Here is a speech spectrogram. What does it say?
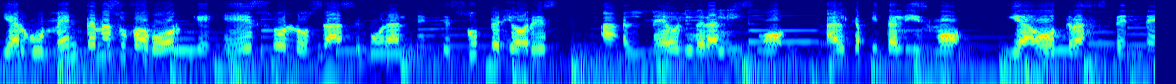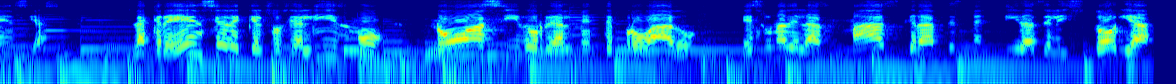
y argumentan a su favor que eso los hace moralmente superiores al neoliberalismo, al capitalismo y a otras tendencias. La creencia de que el socialismo no ha sido realmente probado es una de las más grandes mentiras de la historia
